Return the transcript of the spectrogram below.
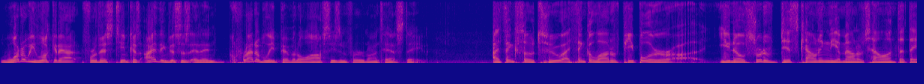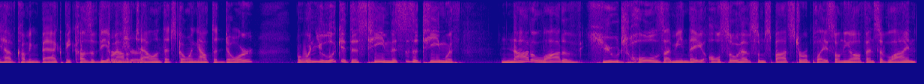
what are we looking at for this team? Because I think this is an incredibly pivotal offseason for Montana State. I think so too. I think a lot of people are, uh, you know, sort of discounting the amount of talent that they have coming back because of the For amount sure. of talent that's going out the door. But when you look at this team, this is a team with not a lot of huge holes. I mean, they also have some spots to replace on the offensive line,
